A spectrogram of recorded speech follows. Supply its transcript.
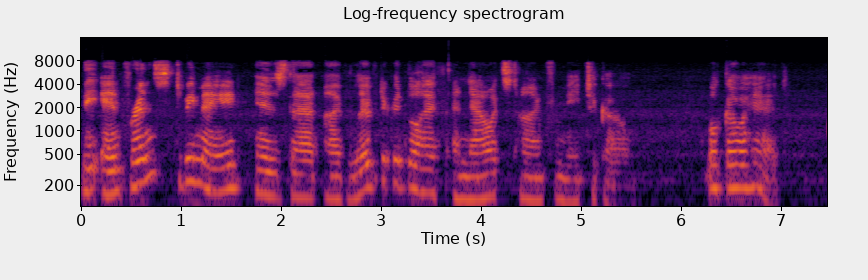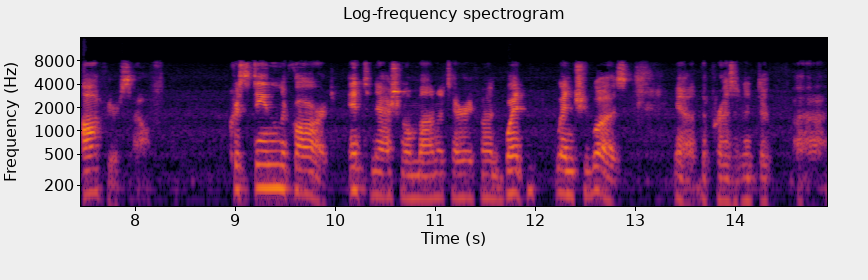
The inference to be made is that I've lived a good life and now it's time for me to go. Well, go ahead. Off yourself. Christine Lagarde, International Monetary Fund, when, when she was you know, the president of uh,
